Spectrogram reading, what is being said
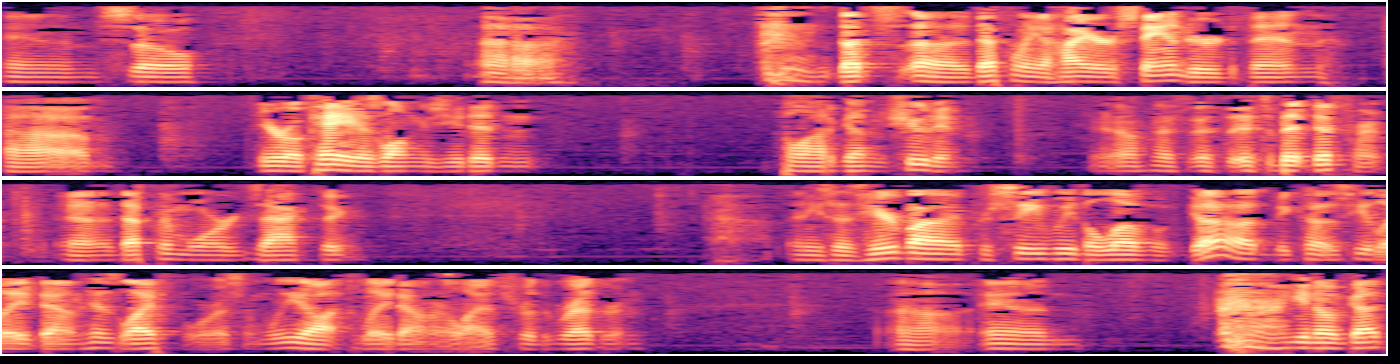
And so, uh, that's uh, definitely a higher standard than uh, you're okay as long as you didn't pull out a gun and shoot him. You know, it's, it's a bit different, uh, definitely more exacting. and he says, Hereby perceive we the love of God because he laid down his life for us, and we ought to lay down our lives for the brethren. Uh, and, you know, God,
